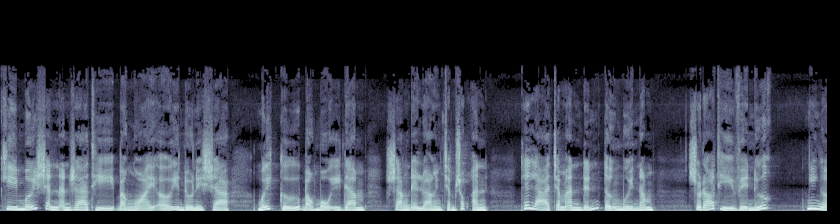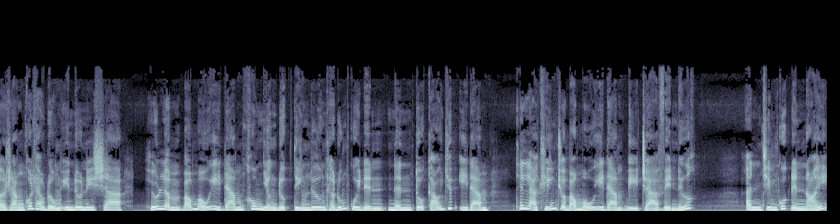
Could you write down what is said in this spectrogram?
Khi mới sanh anh ra thì bà ngoại ở Indonesia mới cử bảo mẫu Y Đam sang Đài Loan chăm sóc anh. Thế là chăm anh đến tận 10 năm. Sau đó thì về nước nghi ngờ rằng có lao động Indonesia hiểu lầm bảo mẫu Idam không nhận được tiền lương theo đúng quy định nên tố cáo giúp Idam, thế là khiến cho bảo mẫu Idam bị trả về nước. Anh Chim Quốc Định nói.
